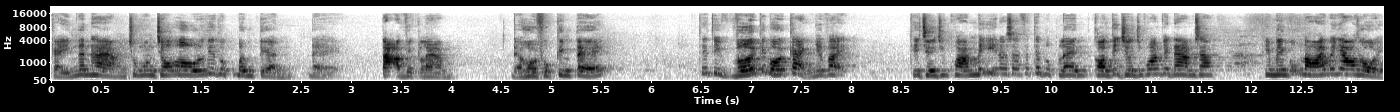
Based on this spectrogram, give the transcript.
cái ngân hàng trung ương châu Âu nó tiếp tục bơm tiền để tạo việc làm, để hồi phục kinh tế. Thế thì với cái bối cảnh như vậy, thị trường chứng khoán Mỹ nó sẽ tiếp tục lên. Còn thị trường chứng khoán Việt Nam sao? Thì mình cũng nói với nhau rồi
